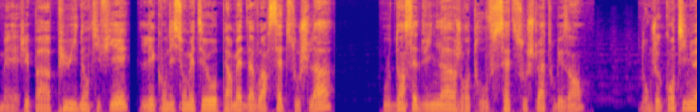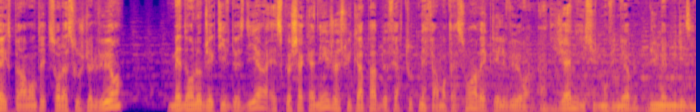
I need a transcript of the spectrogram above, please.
mais j'ai pas pu identifier. Les conditions météo permettent d'avoir cette souche-là, ou dans cette vigne-là, je retrouve cette souche-là tous les ans. Donc je continue à expérimenter sur la souche de levure, mais dans l'objectif de se dire, est-ce que chaque année je suis capable de faire toutes mes fermentations avec les levures indigènes issues de mon vignoble du même millésime?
